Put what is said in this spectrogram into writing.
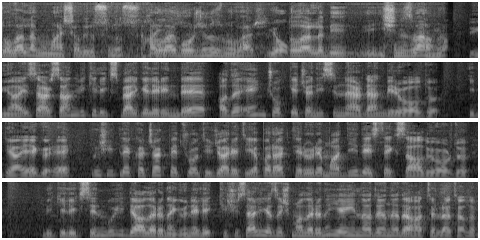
Dolarla mı maaş alıyorsunuz? Hayır. Dolar borcunuz mu var? Yok. Dolarla bir işiniz var mı? Dünyayı sarsan Wikileaks belgelerinde adı en çok geçen isimlerden biri oldu. İddiaya göre IŞİD'le kaçak petrol ticareti yaparak teröre maddi destek sağlıyordu. Wikileaks'in bu iddialarına yönelik kişisel yazışmalarını yayınladığını da hatırlatalım.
